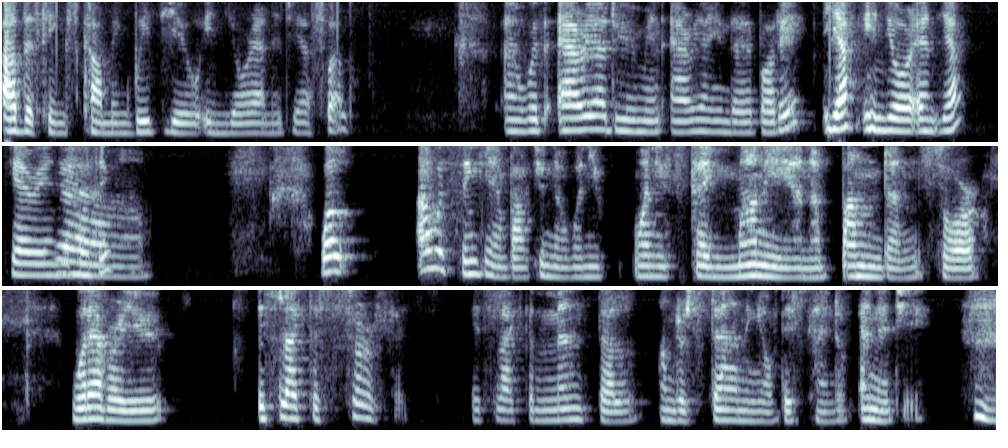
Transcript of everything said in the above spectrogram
other things coming with you in your energy as well? And with area, do you mean area in the body? Yeah, in your, and yeah, area in yeah. the body. Well, I was thinking about, you know, when you, when you say money and abundance or whatever you, it's like the surface it's like the mental understanding of this kind of energy. Hmm.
